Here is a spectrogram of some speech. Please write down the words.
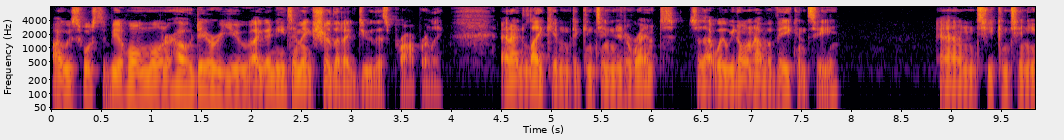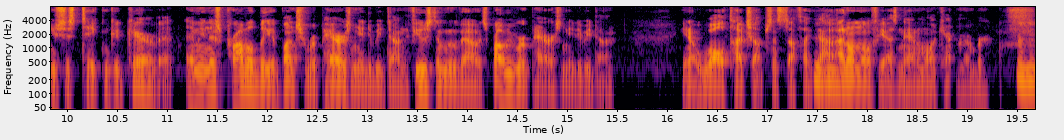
i was supposed to be a homeowner how dare you? Like i need to make sure that i do this properly and i'd like him to continue to rent so that way we don't have a vacancy and he continues just taking good care of it. I mean, there's probably a bunch of repairs need to be done. If he was to move out, it's probably repairs need to be done. You know, wall touch ups and stuff like that. Mm-hmm. I don't know if he has an animal. I can't remember. Mm-hmm.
